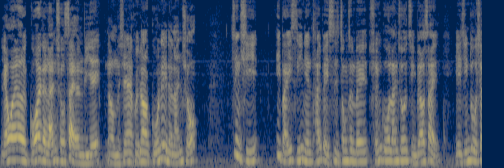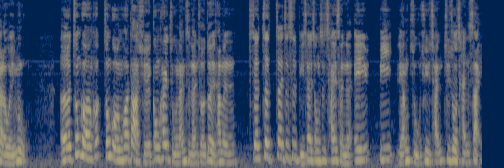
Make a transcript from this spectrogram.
聊完了国外的篮球赛 NBA，那我们现在回到国内的篮球。近期一百一十一年台北市中正杯全国篮球锦标赛也已经落下了帷幕。而中国文化中国文化大学公开组男子篮球队，他们在这在这次比赛中是拆成了 A、B 两组去参去做参赛。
